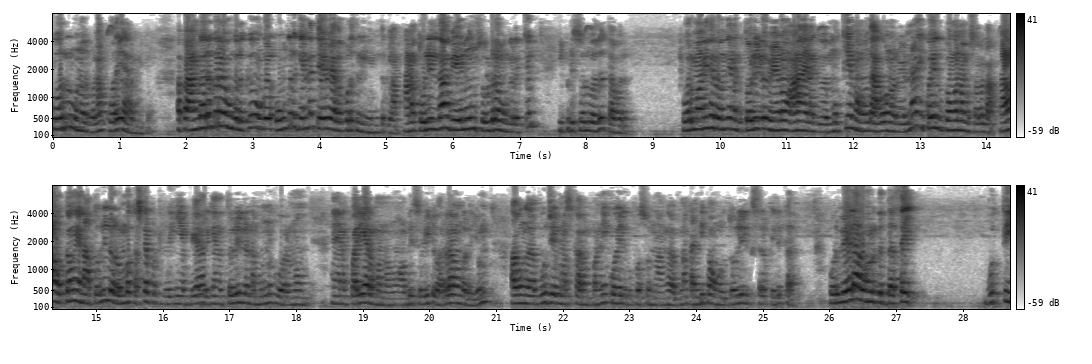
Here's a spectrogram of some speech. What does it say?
பொருள் உணர்வுலாம் குறைய ஆரம்பிக்கும். அப்ப அங்க இருக்கிறவங்களுக்கு உங்க உங்களுக்கு என்ன தேவையோ அதை பொறுத்து நீங்க இருந்துக்கலாம். ஆனா தொழில் தான் வேணும்னு சொல்றவங்களுக்கு இப்படி சொல்வது தவறு. ஒரு மனிதர் வந்து எனக்கு தொழிலும் வேணும் ஆனா எனக்கு முக்கியமா வந்து அக உணர்வு வேணும்னா நீ கோயிலுக்கு போங்க நம்ம சொல்லலாம். ஆனா ஒருத்தவங்க நான் தொழில ரொம்ப கஷ்டப்பட்டு இருக்கீங்க எப்படியா இருக்கேன் அந்த தொழில நான் முன்னுக்கு வரணும் எனக்கு பரிகாரம் பண்ணணும் அப்படின்னு சொல்லிட்டு வர்றவங்களையும் அவங்க பூஜை புனஸ்காரம் பண்ணி கோயிலுக்கு போக சொன்னாங்க அப்படின்னா கண்டிப்பா அவங்களுக்கு தொழிலுக்கு சிறப்பு இருக்காது. ஒருவேளை அவங்களுக்கு தசை புத்தி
